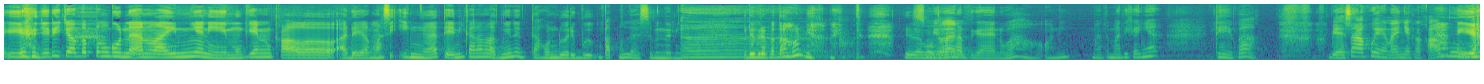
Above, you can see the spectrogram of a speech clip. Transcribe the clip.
Iya, jadi contoh penggunaan lainnya nih, mungkin kalau ada yang masih ingat ya ini karena lagunya di tahun 2014 sebenarnya. Ah. Udah berapa tahun ya? Udah lama Sembilan. banget kan. Wow, Oni matematikanya debak. Biasa aku yang nanya ke kamu. Iya.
